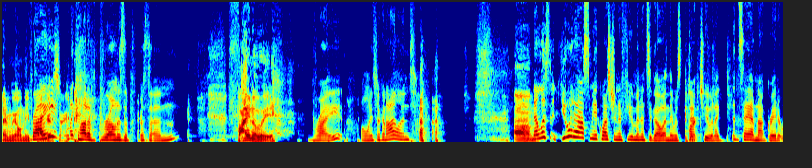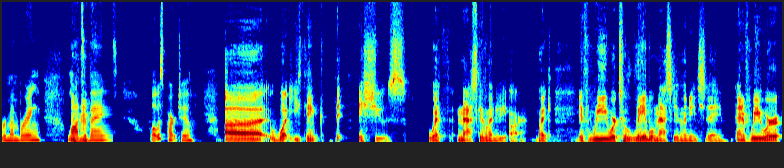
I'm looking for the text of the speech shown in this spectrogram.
and we all need Right? progress, Oh right? my God, I've grown as a person. Finally. Right? Only took an island. um, Now, listen, you had asked me a question a few minutes ago, and there was part two, and I did say I'm not great at remembering lots Mm-hmm. of things. What was part two? Uh, what you think the issues with masculinity are? Like, if we were to label masculinity today, and if we were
